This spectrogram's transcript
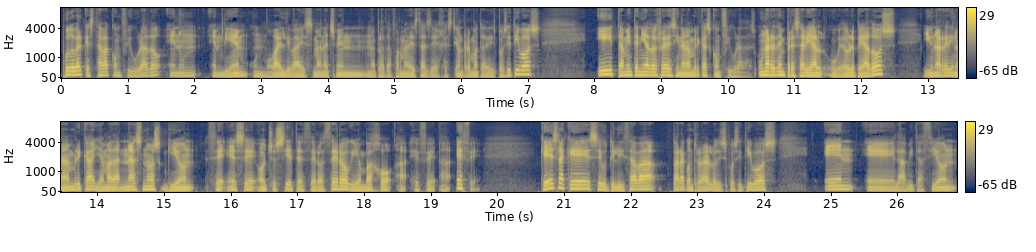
pudo ver que estaba configurado en un MDM, un Mobile Device Management, una plataforma de estas de gestión remota de dispositivos, y también tenía dos redes inalámbricas configuradas, una red empresarial WPA2 y una red inalámbrica llamada NASNOS-CS8700-AFAF. que es la que se utilizaba para controlar los dispositivos en eh, la habitación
